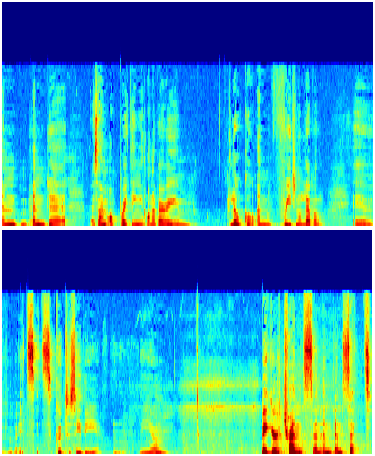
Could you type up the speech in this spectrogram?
And, and uh, as I'm operating on a very um, local and regional level, uh, it's, it's good to see the, the um, bigger trends and, and, and set,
